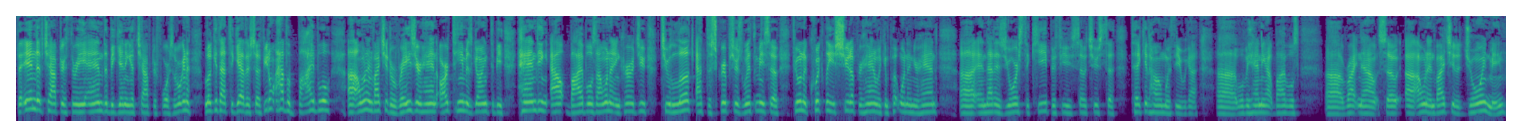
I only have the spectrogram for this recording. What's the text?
the end of chapter 3 and the beginning of chapter 4. So we're going to look at that together. So if you don't have a Bible, uh, I want to invite you to raise your hand. Our team is going to be handing out Bibles. I want to encourage you to look at the scriptures with me. So if you want to quickly shoot up your hand, we can put one in your hand, uh, and that is yours to keep if you so choose to take it home with you. We got, uh, we'll be handing out Bibles uh, right now. So uh, I want to invite you to join me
